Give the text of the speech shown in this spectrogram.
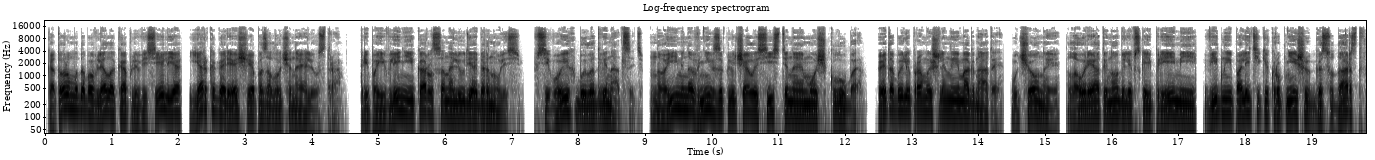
которому добавляла каплю веселья ярко горящая позолоченная люстра. При появлении Карлсона люди обернулись. Всего их было двенадцать, но именно в них заключалась истинная мощь клуба. Это были промышленные магнаты, ученые, лауреаты Нобелевской премии, видные политики крупнейших государств,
